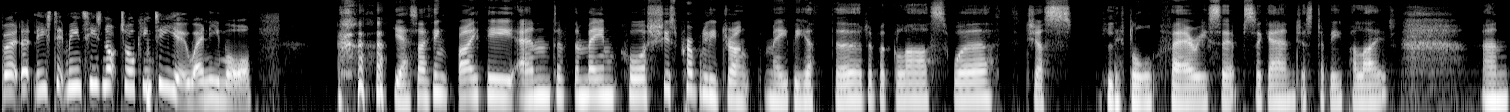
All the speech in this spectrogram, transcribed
but at least it means he's not talking to you anymore. yes, I think by the end of the main course, she's probably drunk maybe a third of a glass worth, just little fairy sips again, just to be polite. And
